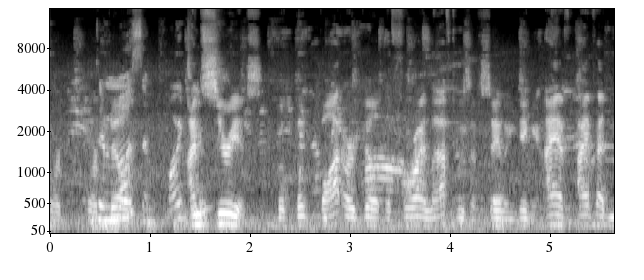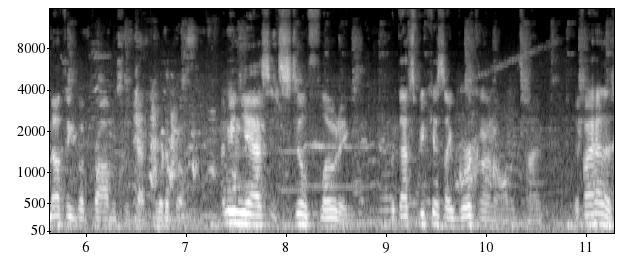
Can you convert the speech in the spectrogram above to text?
or, or The built. most important. I'm serious. But, but bought or built before I left was a sailing dinghy. I have I've had nothing but problems with that motorboat. I mean, yes, it's still floating, but that's because I work on it all the time. If I had a,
